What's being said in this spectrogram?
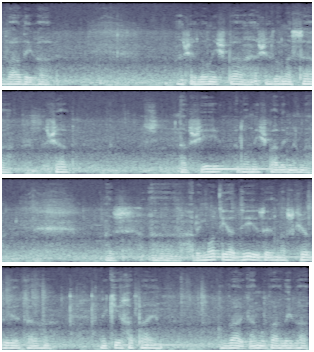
ובר לבב. אשר לא נשבע, אשר לא נשא, עכשיו נפשי ולא נשבע למרמה. אז הרימות ידי זה מזכיר לי את הנקי כפיים, גם ובר לבב.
